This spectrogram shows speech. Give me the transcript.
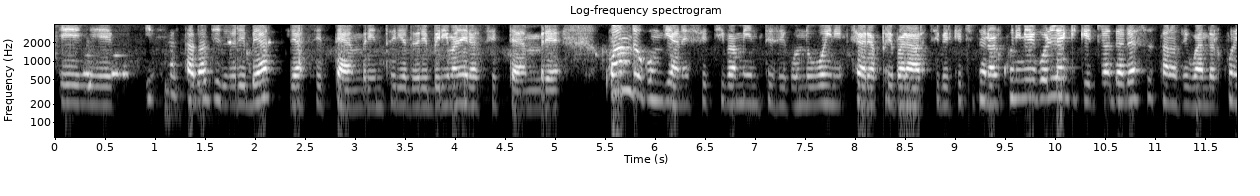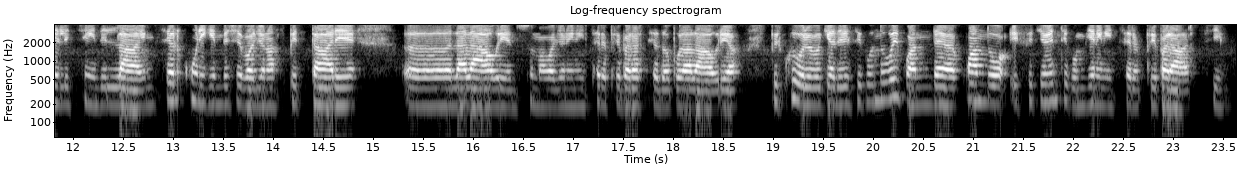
e il test oggi dovrebbe essere a settembre, in teoria dovrebbe rimanere a settembre. Quando conviene effettivamente, secondo voi, iniziare a prepararsi? Perché ci sono alcuni miei colleghi che già da adesso stanno seguendo alcune lezioni dell'AIMS e alcuni che invece vogliono aspettare uh, la laurea, insomma, vogliono iniziare a prepararsi dopo la laurea. Per cui volevo chiedere, secondo voi, quando, è, quando effettivamente conviene iniziare a prepararsi?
